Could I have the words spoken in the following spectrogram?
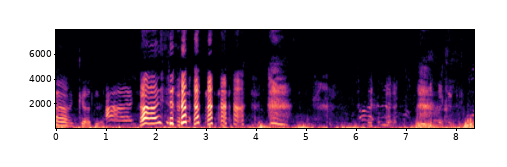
Oh goodness. Hi. Hi.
